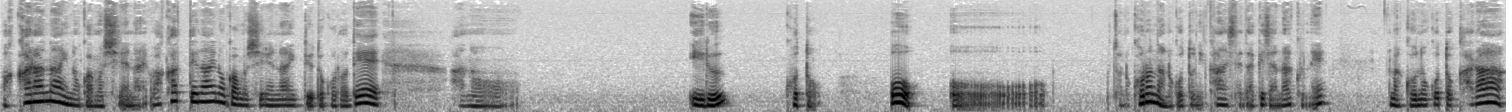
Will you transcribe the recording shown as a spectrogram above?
わからないのかもしれない分かってないのかもしれないっていうところであのいることをそのコロナのことに関してだけじゃなくね、まあ、このことから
